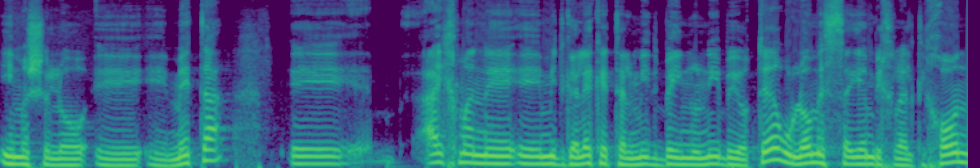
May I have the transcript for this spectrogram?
אימא שלו מתה. אה, אייכמן אה, אה, מתגלה כתלמיד בינוני ביותר, הוא לא מסיים בכלל תיכון,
